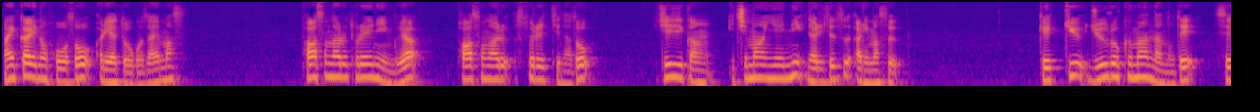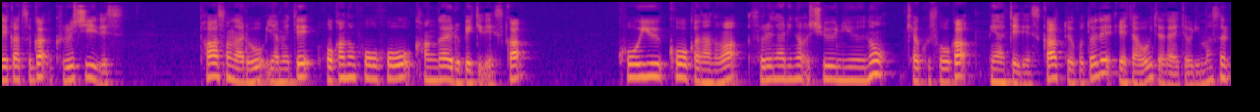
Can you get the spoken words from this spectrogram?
毎回の放送ありがとうございます。パーソナルトレーニングやパーソナルストレッチなど1時間1万円になりつつあります。月給16万なので生活が苦しいです。パーソナルをやめて他の方法を考えるべきですか？こういう効果なのはそれなりの収入の客層が目当てですかということでレターをいただいております。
